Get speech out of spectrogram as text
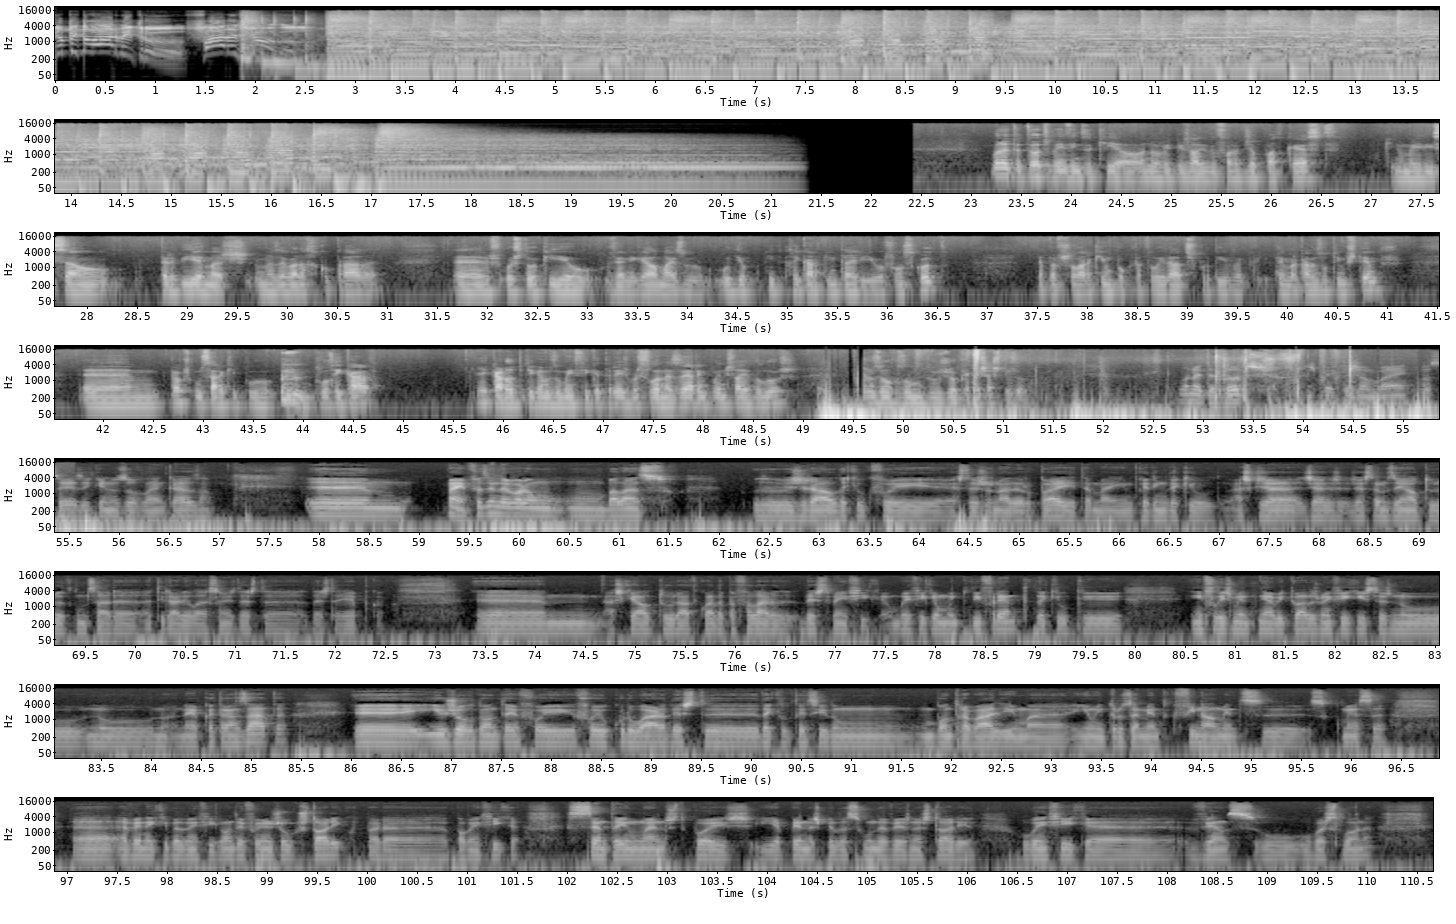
Ele pita o árbitro! Fora de jogo! Boa noite a todos, bem-vindos aqui ao novo episódio do Fora de Jogo Podcast, aqui numa edição tardia, mas, mas agora recuperada. Uh, hoje estou aqui eu, o Zé Miguel, mais o, o Diogo Ricardo Quinteiro e o Afonso Couto. É para vos falar aqui um pouco da atualidade desportiva que tem marcado os últimos tempos. Uh, vamos começar aqui pelo, pelo Ricardo. Ricardo, ontem tivemos um Benfica 3, Barcelona 0 em pleno estádio da luz. Faz-nos um resumo do jogo, o que é que achaste do jogo? Boa noite a todos, espero que estejam bem, vocês e quem nos ouve lá em casa. Hum, bem, fazendo agora um, um balanço uh, geral daquilo que foi esta jornada europeia e também um bocadinho daquilo. Acho que já, já, já estamos em altura de começar a, a tirar eleições desta, desta época. Hum, acho que é a altura adequada para falar deste Benfica. Um Benfica muito diferente daquilo que infelizmente tinha habituado os benfiquistas no, no, no, na época transata eh, e o jogo de ontem foi, foi o coroar deste, daquilo que tem sido um, um bom trabalho e, uma, e um entrosamento que finalmente se, se começa a, a ver na equipa do Benfica. Ontem foi um jogo histórico para, para o Benfica, 61 anos depois e apenas pela segunda vez na história o Benfica vence o, o Barcelona.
